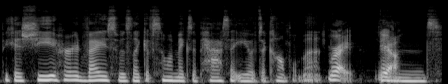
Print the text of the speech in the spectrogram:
because she her advice was like if someone makes a pass at you, it's a compliment. right. Yeah. And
